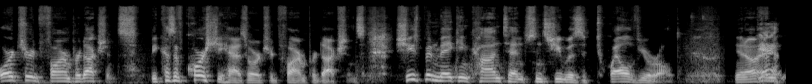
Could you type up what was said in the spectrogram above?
Orchard Farm Productions. Because of course she has Orchard Farm Productions. She's been making content since she was a 12 year old, you know, and,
